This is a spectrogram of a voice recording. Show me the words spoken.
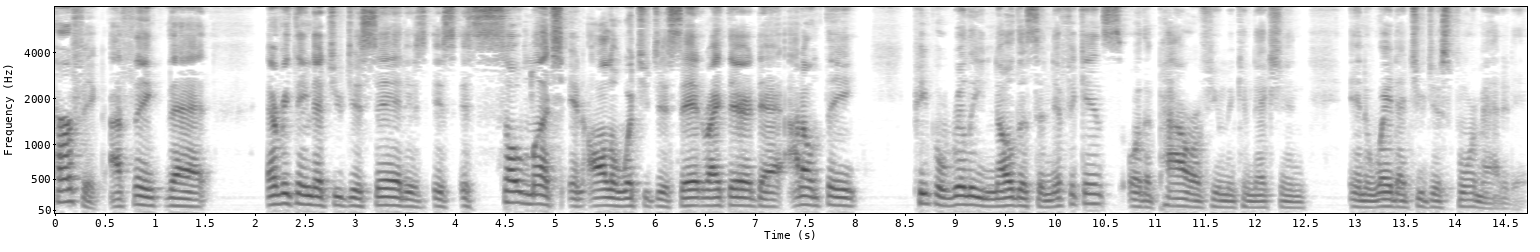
perfect. I think that everything that you just said is is is so much in all of what you just said right there that I don't think people really know the significance or the power of human connection in the way that you just formatted it.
